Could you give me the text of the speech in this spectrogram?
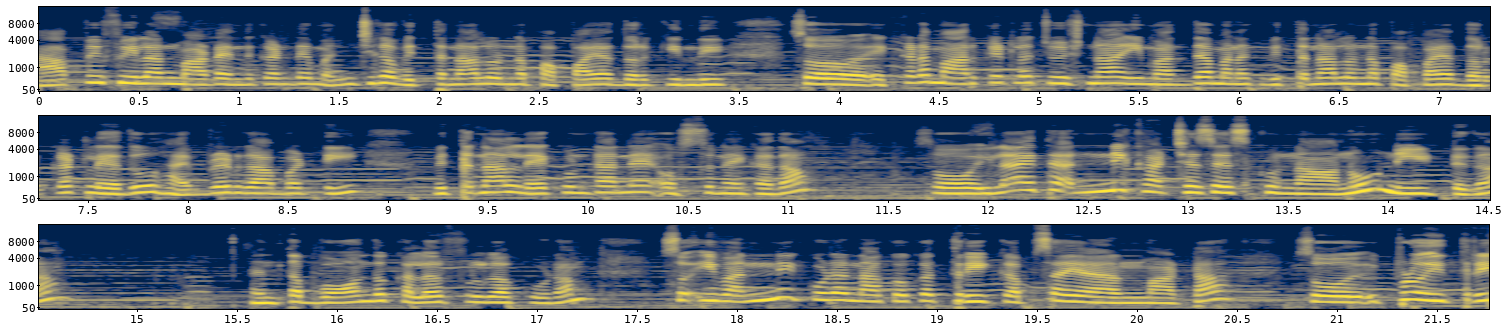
హ్యాపీ ఫీల్ అనమాట ఎందుకంటే మంచిగా విత్తనాలు ఉన్న పప్పాయ దొరికింది. సో ఎక్కడ మార్కెట్లో చూసినా ఈ మధ్య మనకు విత్తనాలు ఉన్న పప్పాయ దొరకట్లేదు. హైబ్రిడ్ కాబట్టి విత్తనాలు లేకుండానే వస్తున్నాయి కదా. సో ఇలా అయితే అన్నీ కట్ చేసేసుకున్నాను నీట్గా. ఎంత బాగుందో కలర్ఫుల్గా కూడా. సో ఇవన్నీ కూడా నాకు ఒక త్రీ కప్స్ అయ్యాయి అనమాట సో ఇప్పుడు ఈ త్రీ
